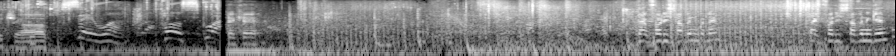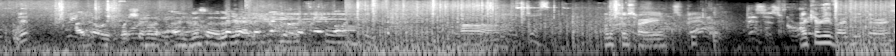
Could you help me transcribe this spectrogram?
Nice, good job. Say what? Whole squad. Okay, okay. Tag 47, Benem. Tag 47 again. Lit. I know we're pushing. And this is left hand, left hand, left hand. Ah, I'm so sorry. Banner. This is great. I can revive you, Teres.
